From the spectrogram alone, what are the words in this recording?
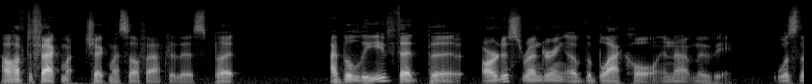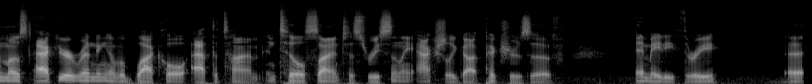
I'll have to fact my- check myself after this, but I believe that the artist rendering of the black hole in that movie was the most accurate rendering of a black hole at the time until scientists recently actually got pictures of M83 uh,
